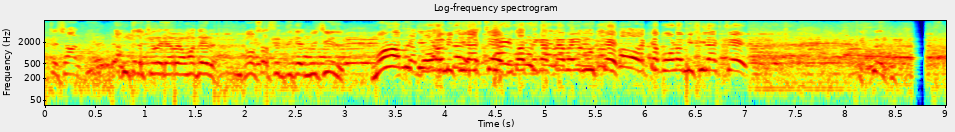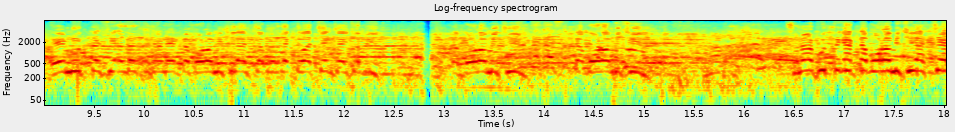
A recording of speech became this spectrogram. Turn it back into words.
স্টেশন। এখান থেকে চলে যাবে আমাদের নৌসা সিদ্দিকের মিছিল। মহা মিছিল বড় মিছিল আসছে কোথা থেকে একটা এই মুহূর্তে একটা বড় মিছিল আসছে। এই মুহূর্তে শিয়ালদা স্টেশনে একটা বড় মিছিল আসছে আপনারা দেখতে পাচ্ছেন সেই ছবি। একটা বড় মিছিল একটা বড় মিছিল। সোনারপুর থেকে একটা বড় মিছিল আসছে।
